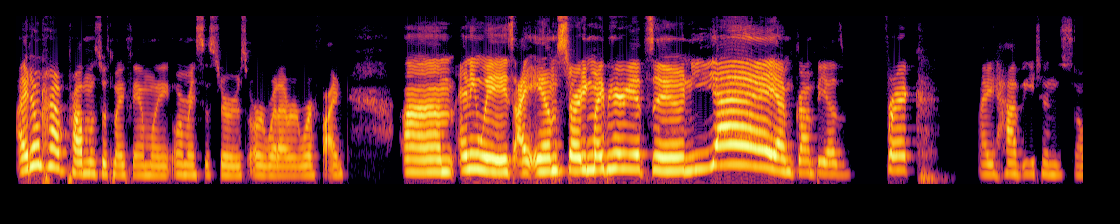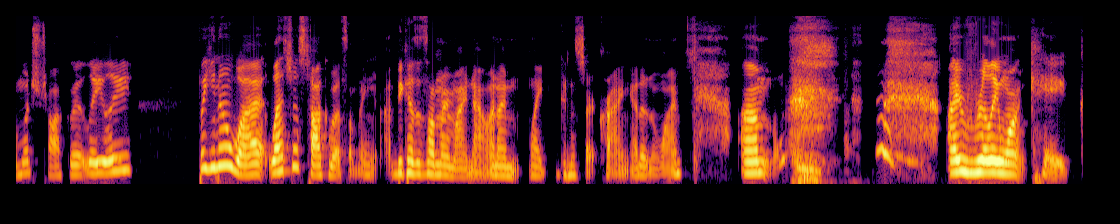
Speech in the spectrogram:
I don't have problems with my family or my sisters or whatever. We're fine. Um anyways, I am starting my period soon. Yay! I'm grumpy as frick. I have eaten so much chocolate lately. But you know what? Let's just talk about something because it's on my mind now and I'm like going to start crying. I don't know why. Um I really want cake.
